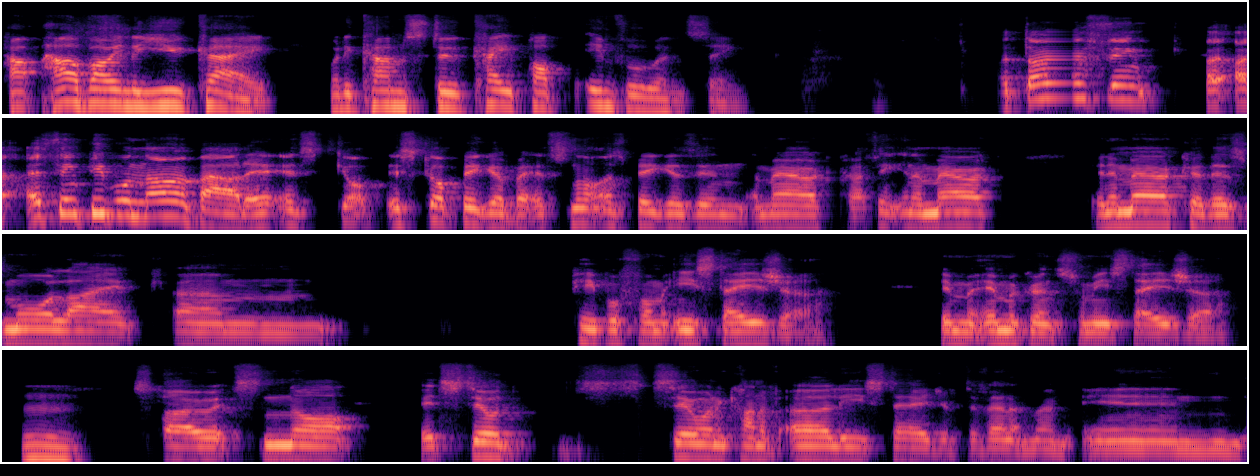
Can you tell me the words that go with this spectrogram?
how, how about in the uk when it comes to k-pop influencing I don't think I, I, think people know about it. It's got it's got bigger, but it's not as big as in America. I think in America in America there's more like um, people from East Asia, Im- immigrants from East Asia. Mm. So it's not it's still still in kind of early stage of development in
